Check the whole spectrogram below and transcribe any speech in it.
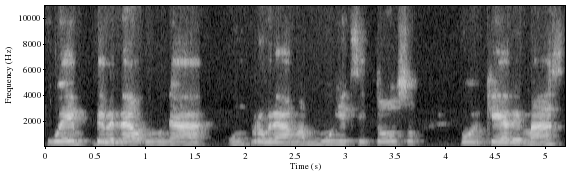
fue de verdad una, un programa muy exitoso porque además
